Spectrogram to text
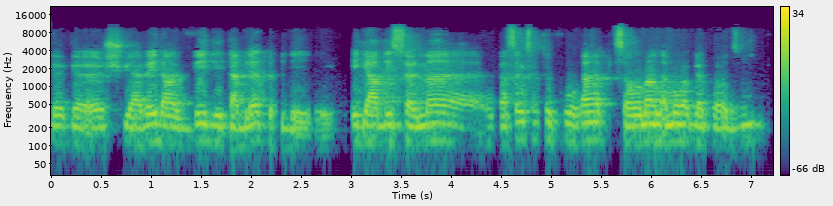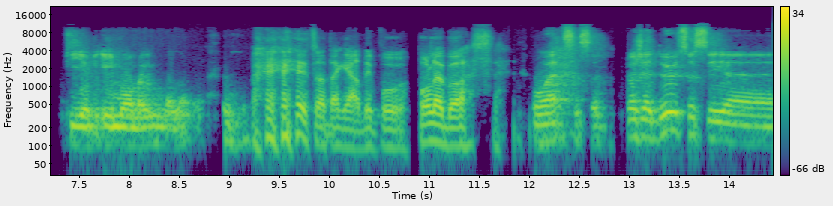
que, que je suis allé d'enlever des tablettes puis et garder seulement aux personnes qui sont au courant et qui sont vraiment en amour avec le produit, puis et moi-même tu vas t'en garder pour, pour le boss. Oui, c'est ça. Projet 2, ça, c'est, euh,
